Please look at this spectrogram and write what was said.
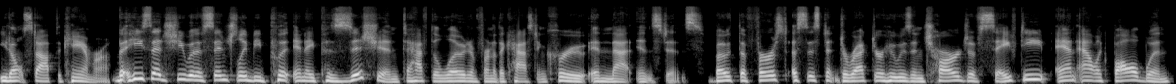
you don't stop the camera. But he said she would essentially be put in a position to have to load in front of the cast and crew in that instance. Both the first assistant director who was in charge of safety and Alec Baldwin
